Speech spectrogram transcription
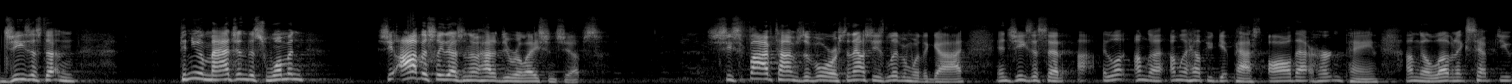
Jesus doesn't? Can you imagine this woman? She obviously doesn't know how to do relationships. She's five times divorced, and now she's living with a guy. And Jesus said, Look, I'm going to I'm to help you get past all that hurt and pain. I'm going to love and accept you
